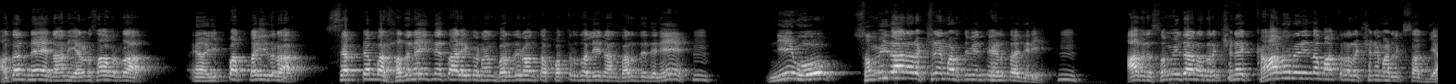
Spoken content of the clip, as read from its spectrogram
ಅದನ್ನೇ ನಾನು ಎರಡು ಸಾವಿರದ ಇಪ್ಪತ್ತೈದರ ಸೆಪ್ಟೆಂಬರ್ ಹದಿನೈದನೇ ತಾರೀಕು ನಾನು ಬರೆದಿರುವಂತ ಪತ್ರದಲ್ಲಿ ನಾನು ಬರೆದಿದ್ದೀನಿ. ನೀವು ಸಂವಿಧಾನ ರಕ್ಷಣೆ ಮಾಡ್ತೀವಿ ಅಂತ ಹೇಳ್ತಾ ಇದ್ದೀರಿ. ಆದ್ರೆ ಸಂವಿಧಾನದ ರಕ್ಷಣೆ ಕಾನೂನಿನಿಂದ ಮಾತ್ರ ರಕ್ಷಣೆ ಮಾಡ್ಲಿಕ್ಕೆ ಸಾಧ್ಯ.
